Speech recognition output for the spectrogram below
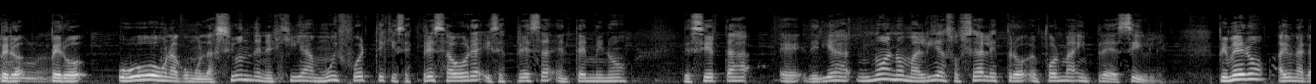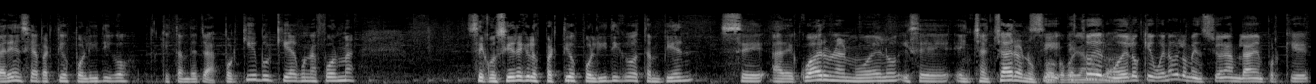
pero, pero hubo una acumulación de energía muy fuerte que se expresa ahora y se expresa en términos de ciertas, diría, no anomalías sociales, pero en forma impredecible. Primero, hay una carencia de partidos políticos que están detrás. ¿Por qué? Porque de alguna forma se considera que los partidos políticos también se adecuaron al modelo y se enchancharon un poco. esto del modelo, qué bueno que lo mencionas, Bladen, porque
